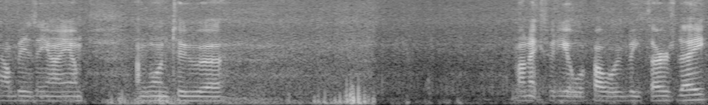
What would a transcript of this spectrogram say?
how busy I am. I'm going to, uh, my next video will probably be Thursday.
